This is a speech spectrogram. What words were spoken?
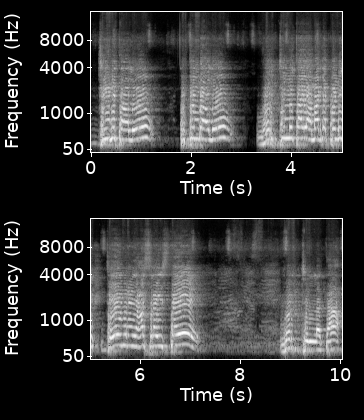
జీవితాలు కుటుంబాలు వర్ధిల్లుతాయి. ఆ మాట చెప్పండి. దేవుని ఆశ్రయిస్తే వర్ధిల్లత.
